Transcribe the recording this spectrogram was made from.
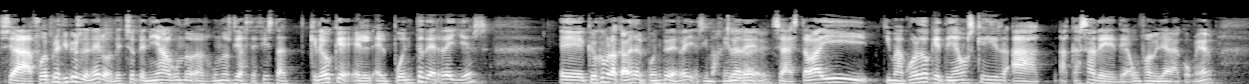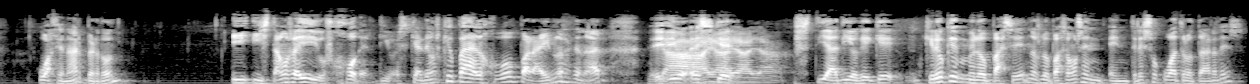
O sea, fue a principios de enero. De hecho, tenía algunos, algunos días de fiesta. Creo que el, el puente de Reyes. eh, creo que me lo acabé en el puente de Reyes, imagínate. ¿eh? O sea, estaba ahí. Y me acuerdo que teníamos que ir a, a casa de, de algún familiar a comer. O a cenar, perdón. Y, y estamos ahí y digo, joder, tío, es que tenemos que parar el juego para irnos a cenar. Y Ya, digo, es ya, que. ya, ya. Hostia, tío, que, que creo que me lo pasé, nos lo pasamos en, en tres o cuatro tardes.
